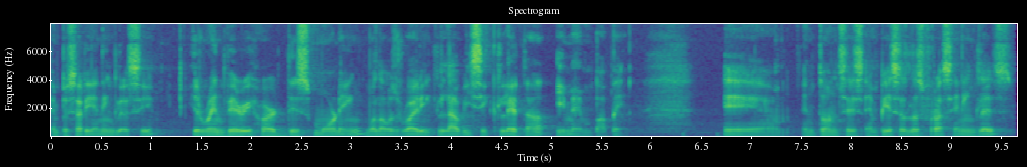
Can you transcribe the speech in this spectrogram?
empezaría en inglés, ¿sí? It rained very hard this morning while I was riding la bicicleta y me empapé. Eh, entonces empiezas la frase en inglés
